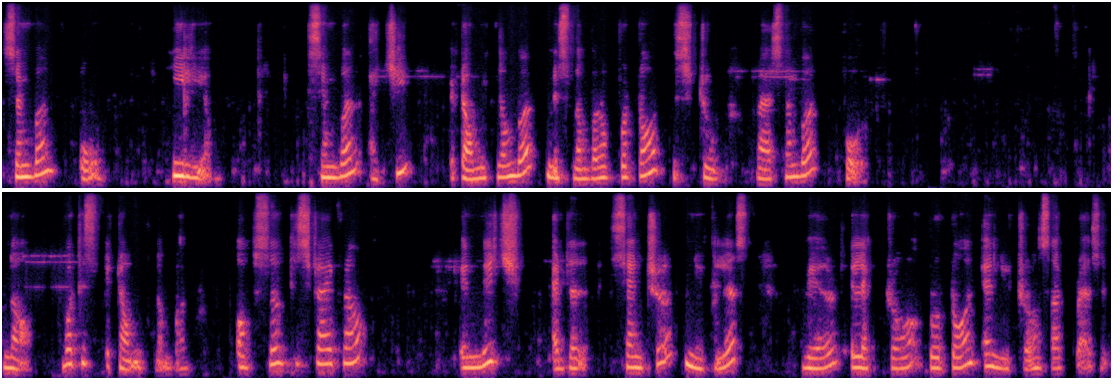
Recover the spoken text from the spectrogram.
Symbol O. Helium, symbol He, atomic number means number of proton is 2, mass number 4. Now, what is atomic number? Observe this diagram in which at the central nucleus where electron, proton and neutrons are present.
